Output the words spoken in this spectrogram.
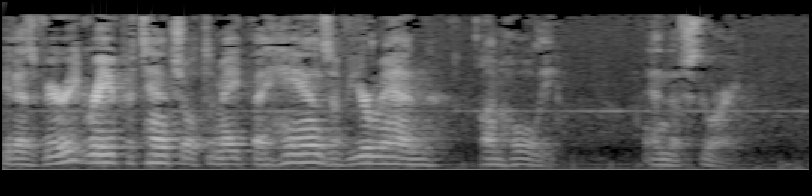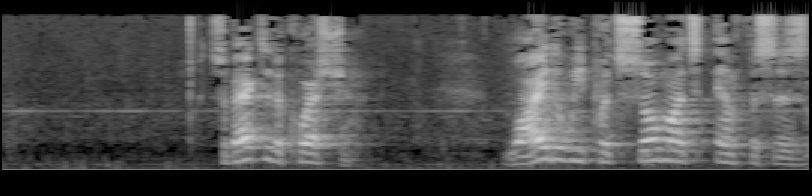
It has very grave potential to make the hands of your men unholy. End of story. So back to the question. Why do we put so much emphasis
